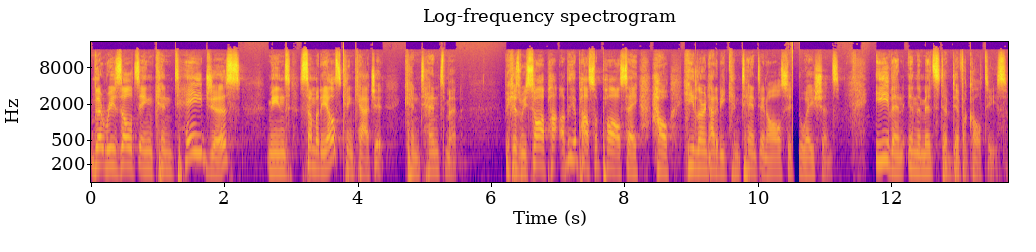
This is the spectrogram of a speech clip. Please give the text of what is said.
that results in contagious means somebody else can catch it, contentment. Because we saw the Apostle Paul say how he learned how to be content in all situations, even in the midst of difficulties.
